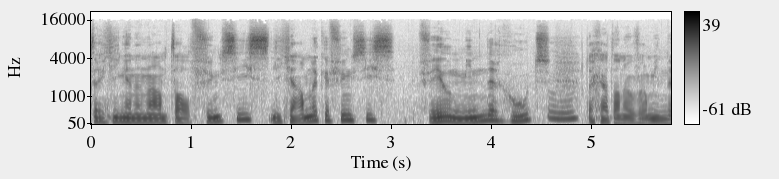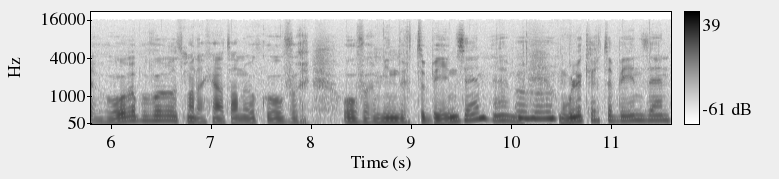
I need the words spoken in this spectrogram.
er gingen een aantal functies, lichamelijke functies, veel minder goed. Mhm. Dat gaat dan over minder horen bijvoorbeeld, maar dat gaat dan ook over, over minder te been zijn, hè, Mhm. moeilijker te been zijn.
